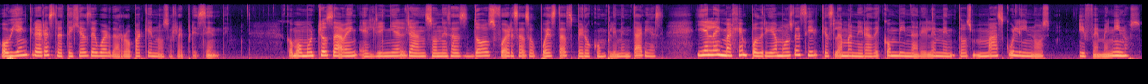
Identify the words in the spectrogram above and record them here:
o bien crear estrategias de guardarropa que nos representen. Como muchos saben, el yin y el yang son esas dos fuerzas opuestas pero complementarias, y en la imagen podríamos decir que es la manera de combinar elementos masculinos y femeninos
